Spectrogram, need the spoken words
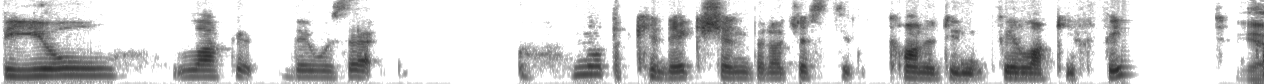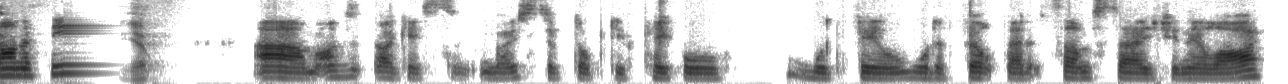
feel like it, there was that, not the connection, but I just kind of didn't feel like you fit Yep. kind of thing. Yep. Um, I, I guess most adoptive people would feel would have felt that at some stage in their life.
